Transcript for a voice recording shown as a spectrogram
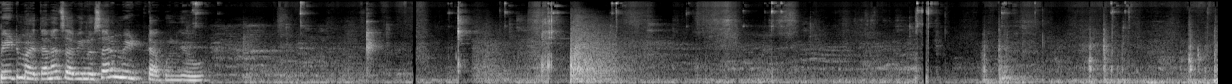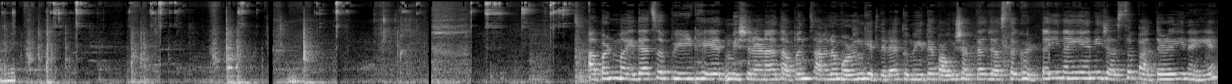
पीठ मळताना चवीनुसार मीठ टाकून घेऊ. आपण मैद्याचं पीठ हे मिश्रणात आपण चांगलं मळून घेतलेलं आहे. तुम्ही इथे पाहू शकता जास्त घट्टही नाही आणि जास्त पातळही नाही आहे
